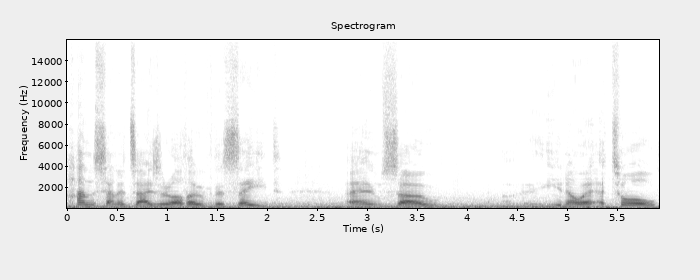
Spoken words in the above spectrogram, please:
hand sanitizer all over the seat. And so you know a, a tall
